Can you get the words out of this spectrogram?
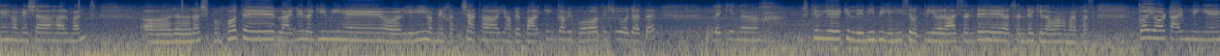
हैं हमेशा हर मंथ और रश बहुत है लाइनें लगी हुई हैं और यही हमें खदशा था। यहाँ पे पार्किंग का भी बहुत इशू हो जाता है। लेकिन मुश्किल ये है कि लेनी भी यहीं से होती है और आज संडे है और संडे के अलावा हमारे पास कोई और टाइम नहीं है।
